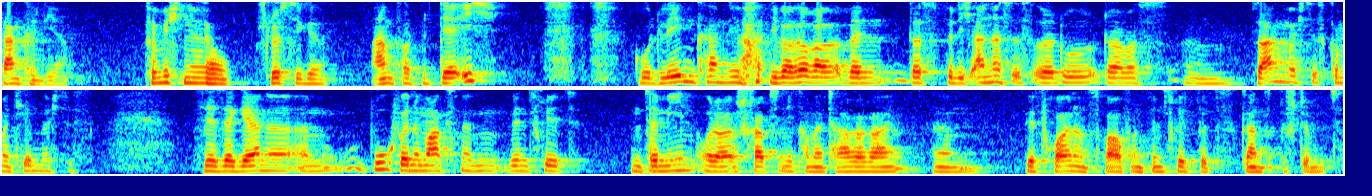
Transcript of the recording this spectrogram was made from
Danke dir. Für mich eine ja. schlüssige Antwort, mit der ich gut leben kann. Lieber, lieber, Hörer, wenn das für dich anders ist oder du da was ähm, sagen möchtest, kommentieren möchtest, sehr, sehr gerne ähm, Buch, wenn du magst, mit Winfried einen Termin oder schreib es in die Kommentare rein. Ähm, wir freuen uns drauf und Winfried wird es ganz bestimmt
